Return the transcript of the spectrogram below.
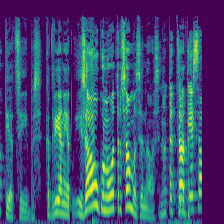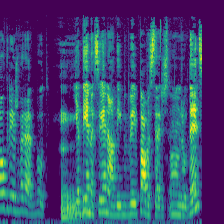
attiecības, kad viena izaug un otra samazinās. Nu, tad Tad- Tad... tie saulgrieži varētu būt. Ja dienas vienādība bija pavasaris un rudens,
